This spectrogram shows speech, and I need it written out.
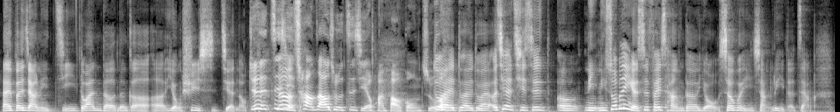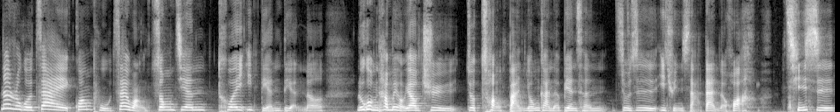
来分享你极端的那个呃永续实践哦，就是自己创造出自己的环保工作。对对对，而且其实呃，你你说不定也是非常的有社会影响力的这样。那如果在光谱再往中间推一点点呢？如果他们有要去就创办，勇敢的变成就是一群傻蛋的话，其实。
